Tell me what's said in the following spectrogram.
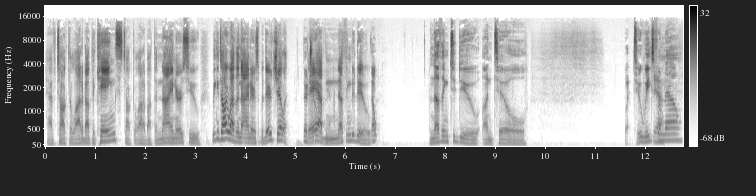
have talked a lot about the Kings, talked a lot about the Niners, who we can talk about the Niners, but they're chilling. They're they chilling, have yeah. nothing to do. Nope. Nothing to do until what, two weeks Yeah. from now?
